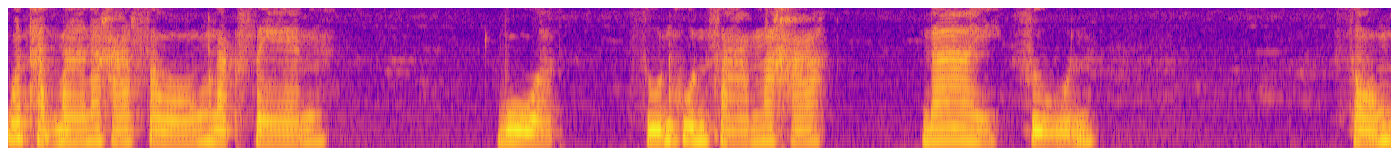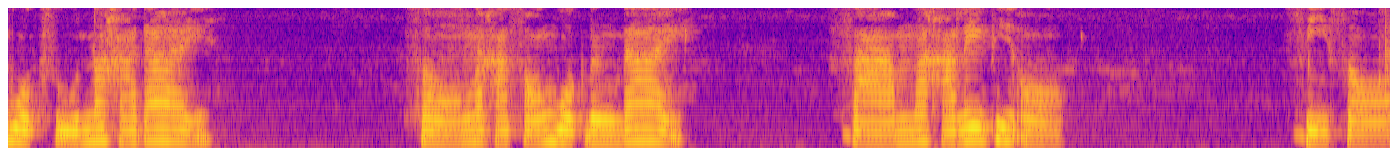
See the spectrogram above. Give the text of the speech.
งวดถัดมานะคะสองหลักแสน บวกศูนย์คูณสามนะคะ ได้ศูนย์สองบวกศูนย์นะคะได้สองนะคะสองบวกหนึ่งได้สามนะคะ เลขที่ออกสี่สอง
